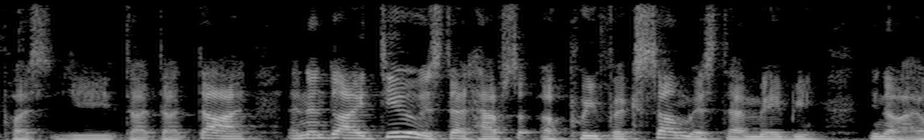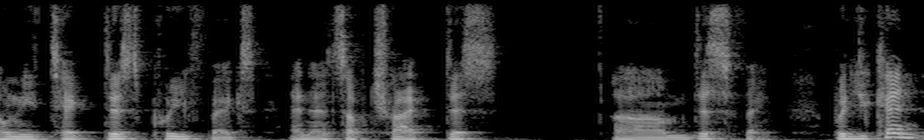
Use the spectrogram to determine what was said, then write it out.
plus e dot dot dot, and then the idea is that have a prefix sum is that maybe you know I only take this prefix and then subtract this um, this thing, but you can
